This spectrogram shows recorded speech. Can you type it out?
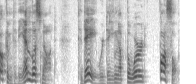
Welcome to the Endless Knot. Today we're digging up the word fossil.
